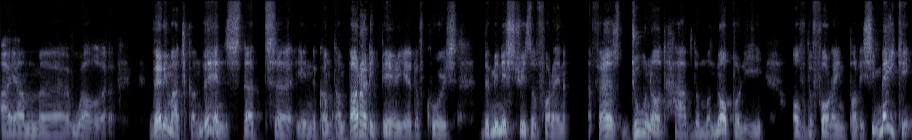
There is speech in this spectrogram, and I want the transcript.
I am uh, well very much convinced that uh, in the contemporary period, of course, the ministries of foreign affairs do not have the monopoly of the foreign policy making.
